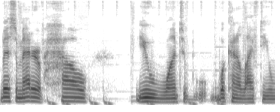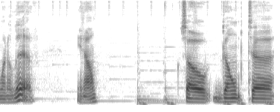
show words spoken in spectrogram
But it's a matter of how you want to, what kind of life do you want to live, you know? So don't, uh,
